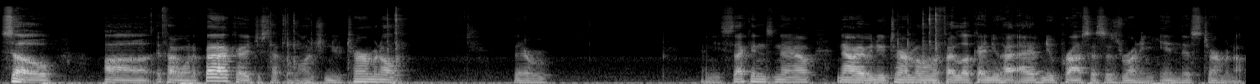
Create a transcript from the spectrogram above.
So uh, if I want it back, I just have to launch a new terminal. There any seconds now. Now I have a new terminal. If I look, I knew I have new processes running in this terminal.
